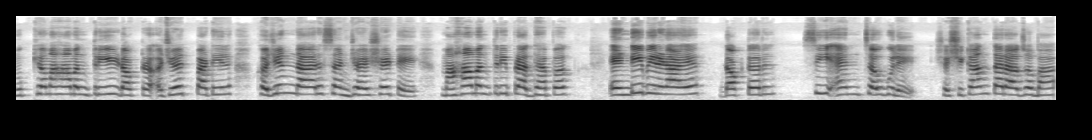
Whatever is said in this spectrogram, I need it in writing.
मुख्य महामंत्री डॉक्टर अजय पाटील खजिनदार संजय शेटे महामंत्री प्राध्यापक N D Birnale doctor C N Chougule Shashikant Rajoba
